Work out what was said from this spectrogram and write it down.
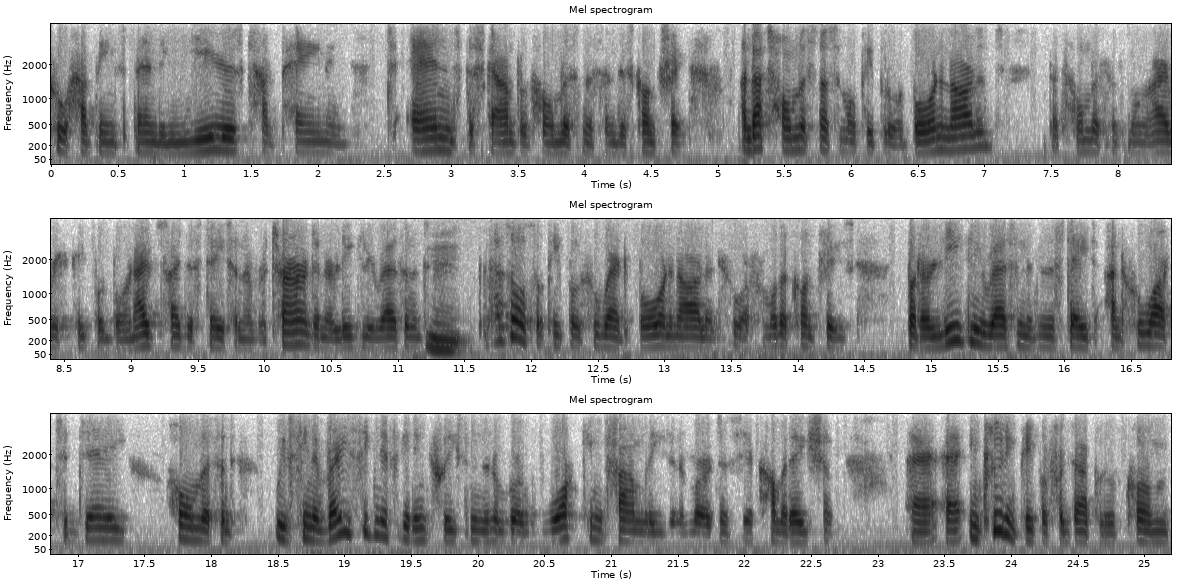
who have been spending years campaigning to end the scandal of homelessness in this country. And that's homelessness among people who are born in Ireland. That's homelessness among Irish people born outside the state and have returned and are legally resident. Mm. But that's also people who weren't born in Ireland who are from other countries but are legally resident in the state and who are today homeless. And we've seen a very significant increase in the number of working families in emergency accommodation, uh, uh, including people, for example, who've come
